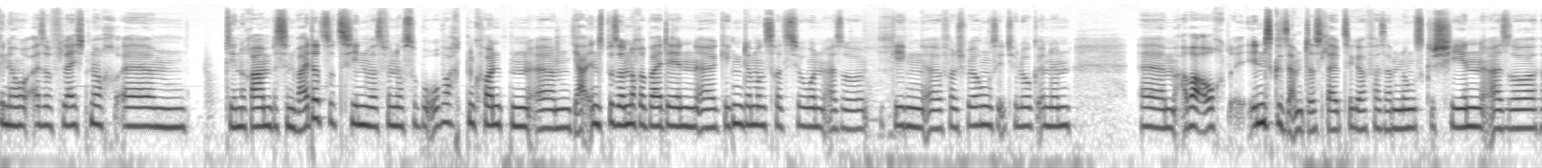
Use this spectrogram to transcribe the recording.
Genau, also vielleicht noch ähm, den Rahmen ein bisschen weiterzuziehen, was wir noch so beobachten konnten. Ähm, ja, insbesondere bei den äh, Gegendemonstrationen, also gegen äh, VerschwörungsideologInnen, ähm, aber auch insgesamt das Leipziger Versammlungsgeschehen. Also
